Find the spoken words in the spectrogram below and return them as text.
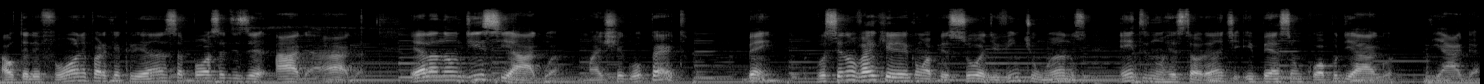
ao telefone para que a criança possa dizer água, água. Ela não disse água, mas chegou perto. Bem, você não vai querer que uma pessoa de 21 anos entre num restaurante e peça um copo de água, de água.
